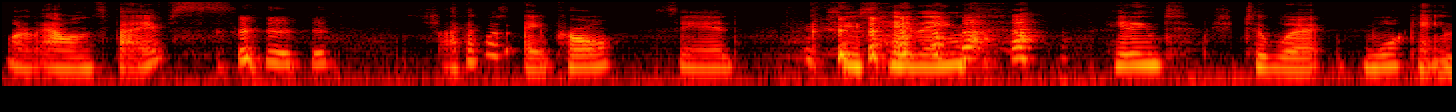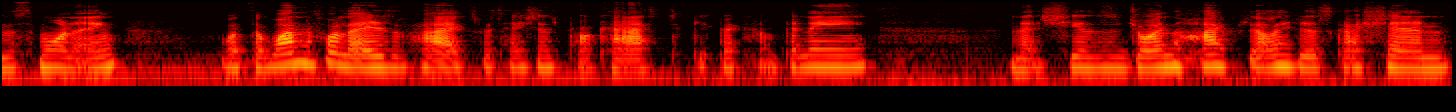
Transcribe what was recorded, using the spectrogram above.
one of Alan's faves. I think it was April, said she's heading heading to, to work walking this morning with the wonderful Ladies of High Expectations podcast to keep her company, and that she is enjoying the high fidelity discussion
